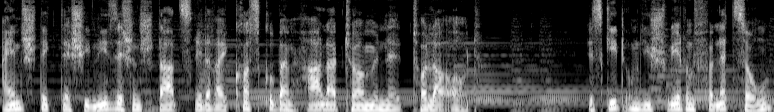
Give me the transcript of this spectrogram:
Einstieg der chinesischen Staatsreederei Costco beim Hala Terminal Toller Ort. Es geht um die schweren Verletzungen,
